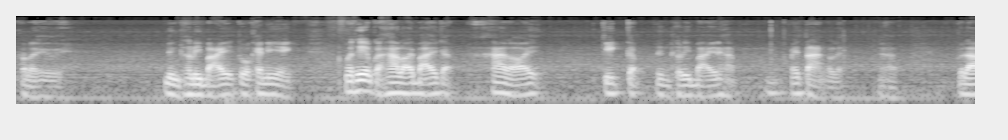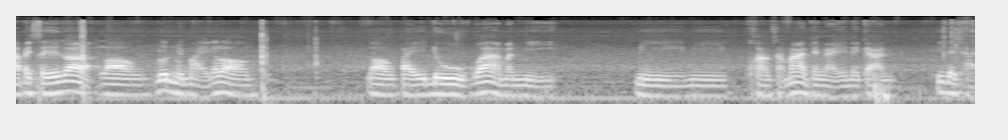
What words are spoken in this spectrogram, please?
เท่าไหร่เอ่ยหนึ่งเทอริไบต์ตัวแค่นี้เอง เมื่อเทียบกับห้าร้อยไบต์กับห้าร้อยกิกกับหนึ่งเทอริไบต์นะครับ ไม่ต่างกันเลยนะครับ เวลาไปซื้อก็ลองรุ่นใหม่ ๆ ก็ลอง ลองไปดูว่ามันมีมีมีความสามารถยังไงในการที่จะใช้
